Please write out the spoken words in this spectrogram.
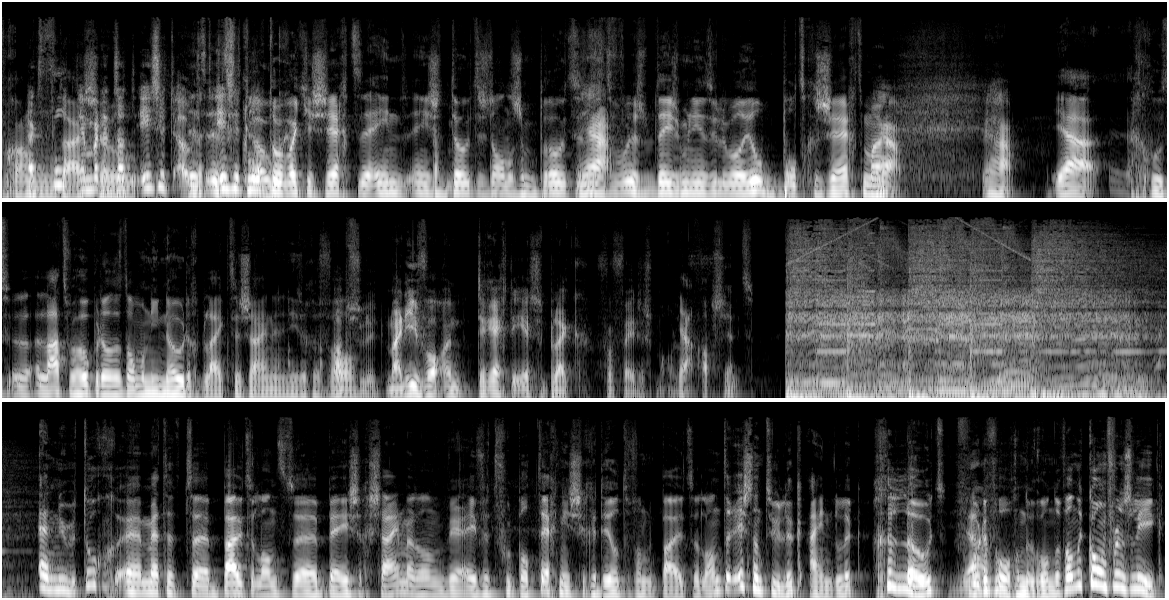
wrang het voelt, daar ja, maar dat, zo. dat is het ook. het, Dat het is het klopt ook. door wat je zegt. De een, een zijn dood is de ander zijn brood. Ja. Dat is op deze manier natuurlijk wel heel bot gezegd. Maar ja, ja, ja, goed. eh, Laten we hopen dat het allemaal niet nodig blijkt te zijn in ieder geval. absoluut. Maar in ieder geval een terechte eerste plek voor Vedersmolen. Ja, absoluut. En nu we toch eh, met het eh, buitenland eh, bezig zijn, maar dan weer even het voetbaltechnische gedeelte van het buitenland. Er is natuurlijk eindelijk gelood Ja. voor de volgende ronde van de Conference League.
